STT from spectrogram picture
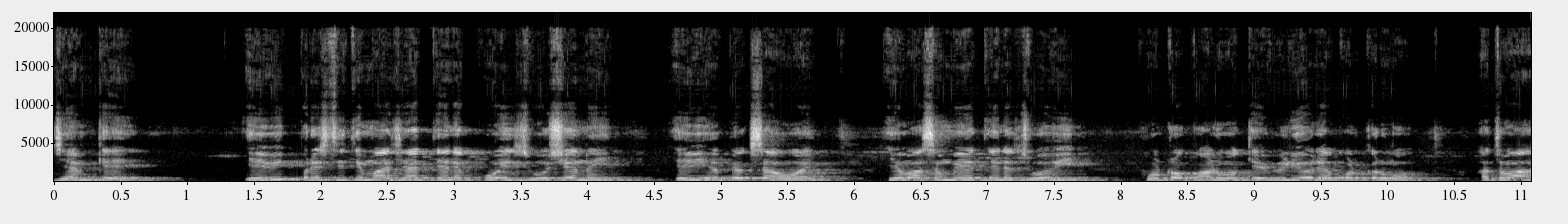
જેમ કે એવી પરિસ્થિતિમાં જ્યાં તેને કોઈ જોશે નહીં એવી અપેક્ષા હોય, એવા સમયે તેને જોવી, ફોટો પાડવો કે વીડિયો રેકોર્ડ કરવો અથવા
